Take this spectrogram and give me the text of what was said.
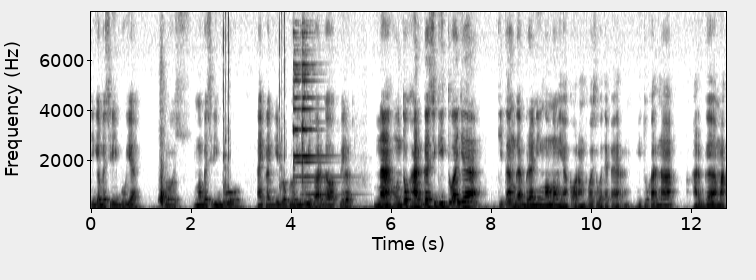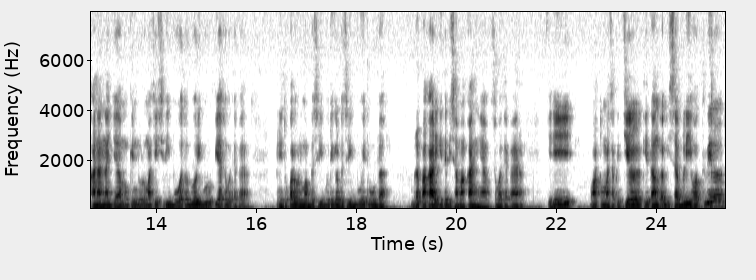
13.000 ya. Terus 15.000 naik lagi 20.000 itu harga Hot Wheel. Nah untuk harga segitu aja kita nggak berani ngomong ya ke orang tua sobat TPR itu karena harga makanan aja mungkin dulu masih 1000 atau 2000 rupiah sobat TPR dan itu kalau 15000 13000 itu udah berapa kali kita bisa makan ya sobat TPR jadi waktu masa kecil kita nggak bisa beli Hot Wheel.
